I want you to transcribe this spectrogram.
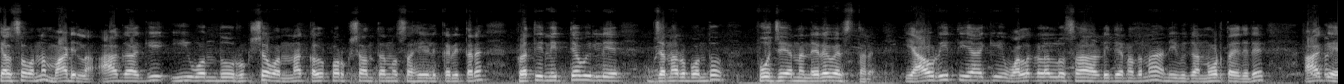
ಕೆಲಸವನ್ನು ಮಾಡಿಲ್ಲ. ಹಾಗಾಗಿ ಈ ಒಂದು ವೃಕ್ಷವನ್ನು ಕಲ್ಪವೃಕ್ಷ ಅಂತಲೂ ಸಹ ಹೇಳಿ ಕರೀತಾರೆ. ಪ್ರತಿನಿತ್ಯವೂ ಇಲ್ಲಿ ಜನರು ಬಂದು ಪೂಜೆಯನ್ನು ನೆರವೇರಿಸ್ತಾರೆ. ಯಾವ ರೀತಿಯಾಗಿ ಹೊಲಗಳಲ್ಲೂ ಸಹ ಹರಡಿದೆ ಅನ್ನೋದನ್ನು ನೀವೀಗ ನೋಡ್ತಾ ಇದ್ದೀರಿ. ಹಾಗೆ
